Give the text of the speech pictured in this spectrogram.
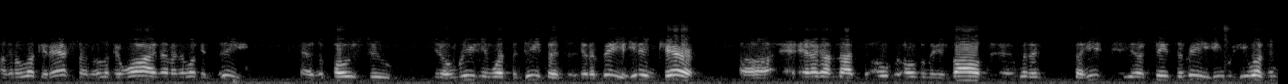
I'm going to look at X, I'm going to look at Y, and then I'm going to look at Z, as opposed to you know, reading what the defense is going to be. He didn't care, uh, and I got not over, overly involved with it. But he, you know, it seems to me he he wasn't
